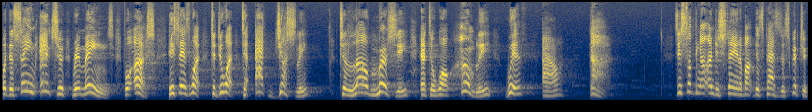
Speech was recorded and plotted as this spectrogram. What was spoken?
But the same answer remains for us. He says, What? To do what? To act justly to love mercy, and to walk humbly with our God. See, something I understand about this passage of scripture.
